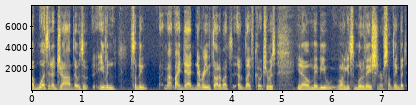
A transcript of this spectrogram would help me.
uh, wasn't a job that was a, even something my, dad never even thought about a life coach. It was, you know, maybe you want to get some motivation or something, but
